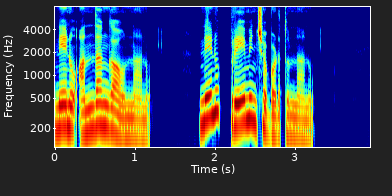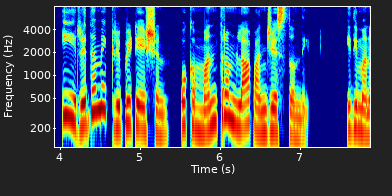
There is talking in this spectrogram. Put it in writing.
నేను అందంగా ఉన్నాను. నేను ప్రేమించబడుతున్నాను. ఈ రిథమిక్ రిపిటేషన్ ఒక మంత్రంలా పనిచేస్తుంది. ఇది మన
